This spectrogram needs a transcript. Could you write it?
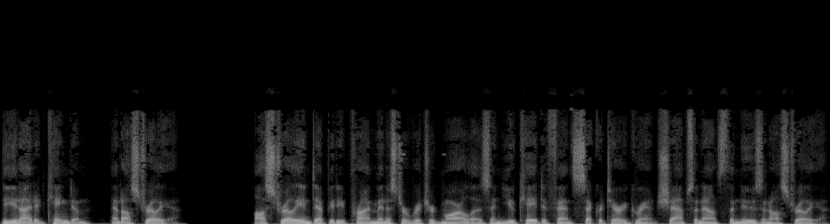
the United Kingdom, and Australia. Australian Deputy Prime Minister Richard Marles and UK Defence Secretary Grant Shapps announced the news in Australia.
